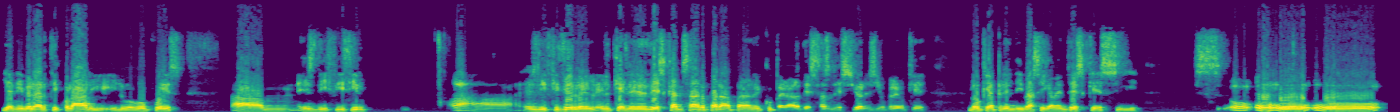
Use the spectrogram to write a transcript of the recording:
y a nivel articular y, y luego pues am, es difícil ah, es difícil el, querer descansar para, recuperar de esas lesiones. Yo creo que lo que aprendí básicamente es que si o,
